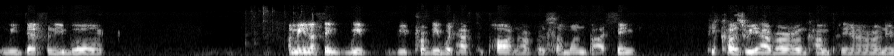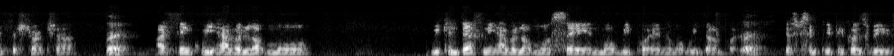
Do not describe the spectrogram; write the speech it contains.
we definitely will. I mean, I think we we probably would have to partner up with someone, but I think because we have our own company, our own infrastructure, right. I think we have a lot more. We can definitely have a lot more say in what we put in and what we don't put. in, Just simply because we've,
